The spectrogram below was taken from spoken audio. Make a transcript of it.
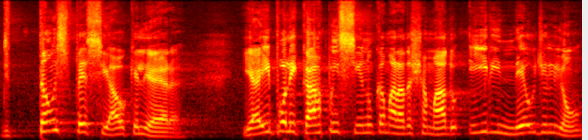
De tão especial que ele era. E aí Policarpo ensina um camarada chamado Irineu de Lyon,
